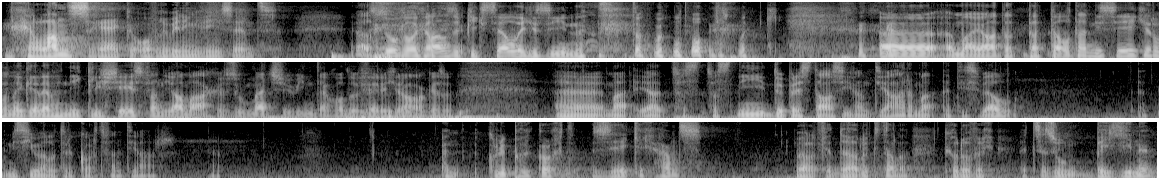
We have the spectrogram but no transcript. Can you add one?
glansrijke overwinning, Vincent. Ja, zoveel glans heb ik zelden gezien. Dat is toch ongelooflijk. Eh, maar ja, dat, dat telt dan niet zeker. Of dan krijg je van die clichés van ja, maar als je zo'n match wint, dan gaat je ver geraken. Zo. Eh, maar ja, het was, het was niet de prestatie van het jaar, maar het is wel misschien wel het record van het jaar. Een clubrecord, zeker, Hans. Wel even duidelijk stellen. Het gaat over het seizoen beginnen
